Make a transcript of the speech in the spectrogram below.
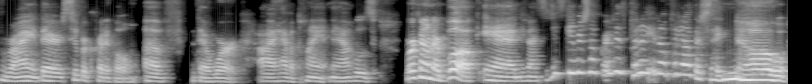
Right. They're super critical of their work. I have a client now who's working on her book and you know I said, just give yourself grace, just put it, you know, put it out there. Say, no,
